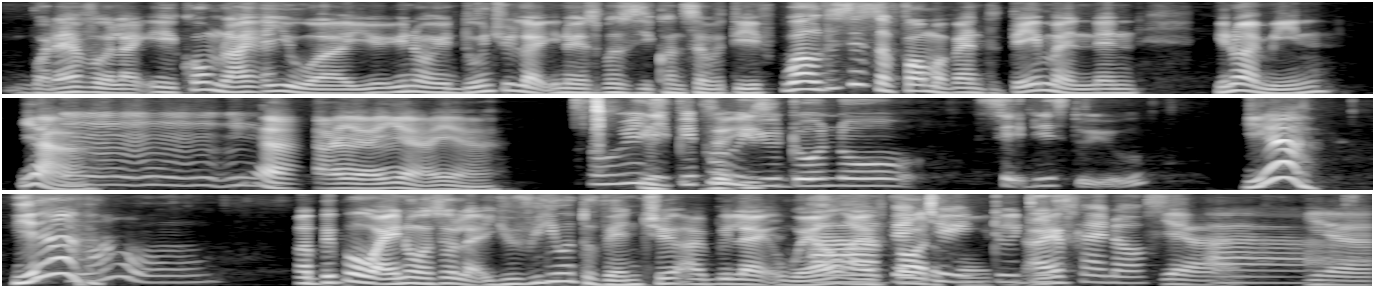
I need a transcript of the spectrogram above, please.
whatever. Like, "Eh, kau Melayu ah, you you know, don't you like you know, you're supposed to be conservative." Well, this is a form of entertainment, and you know what I mean? Yeah, mm, mm, mm, mm. yeah, yeah, yeah, yeah, Oh, really? It's People the you don't know said this to you? yeah, yeah. Wow. Uh, people who I know also like, you really want to venture? I'd be like, well, Ah, I've thought venture about into it. this I've kind of. yeah, ah. yeah.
